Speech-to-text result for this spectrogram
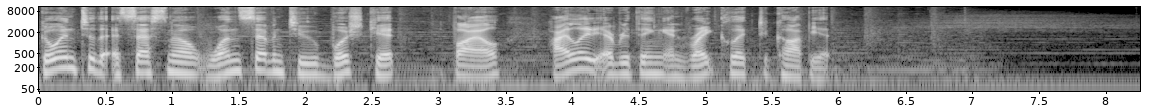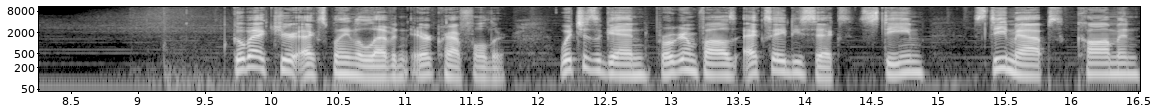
Go into the Cessna 172 Bush Kit file, highlight everything and right click to copy it. Go back to your X-Plane 11 aircraft folder, which is again Program Files x86, Steam, Steam Apps, Common,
